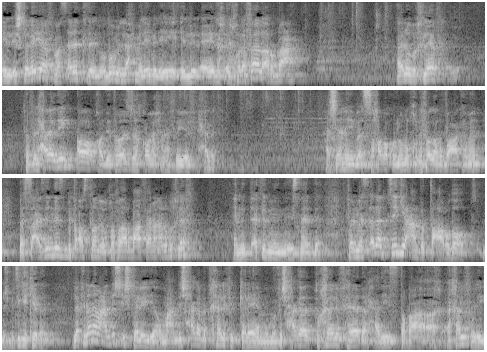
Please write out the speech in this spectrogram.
الإشكالية في مسألة الوضوء من لحم الابل إيه اللي ال- الخلفاء الأربعة قالوا بخلافه ففي الحالة دي آه قد يتوجه قول الحنفيه في الحالة دي. عشان يبقى الصحابة كلهم الخلفاء الأربعة كمان. بس عايزين نثبت أصلا الخلفاء الأربعة فعلا قالوا بخلافه يعني نتأكد من الإسناد ده. فالمسألة بتيجي عند التعارضات مش بتيجي كده. لكن أنا ما عنديش إشكالية وما عنديش حاجة بتخالف الكلام وما فيش حاجة تخالف هذا الحديث. طب أخ- أخالفه ليه؟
